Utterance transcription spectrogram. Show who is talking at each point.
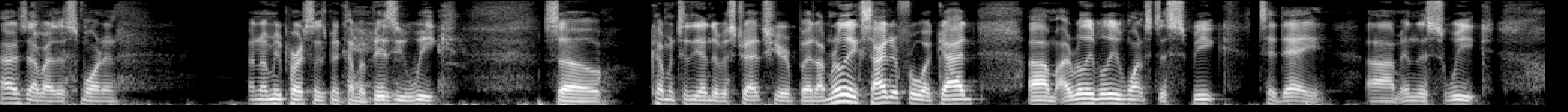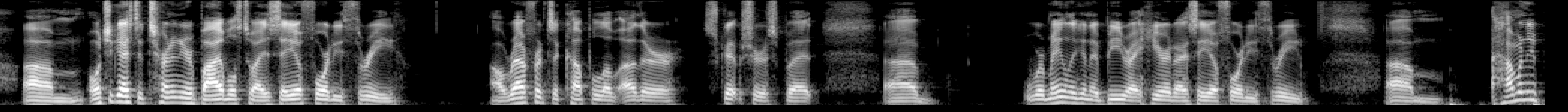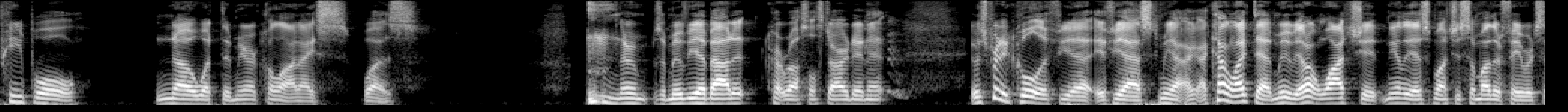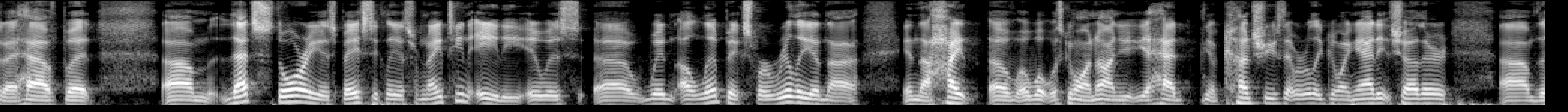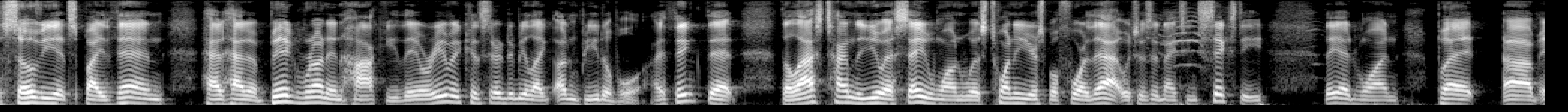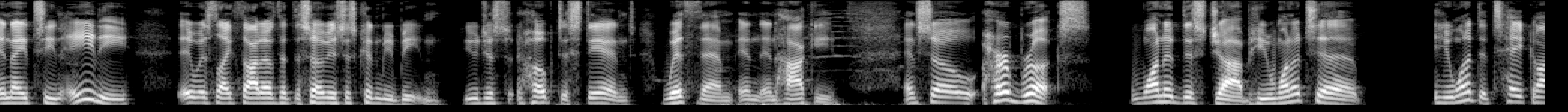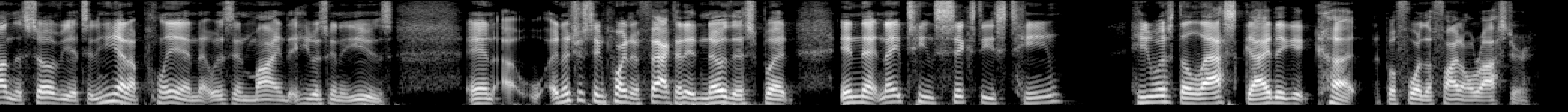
Speaker 1: How is everybody this morning? I know me personally, it's been kind of a busy week. So, coming to the end of a stretch here, but I'm really excited for what God, um, I really believe, wants to speak today um, in this week. Um, I want you guys to turn in your Bibles to Isaiah 43. I'll reference a couple of other scriptures, but uh, we're mainly going to be right here in Isaiah 43. Um, how many people know what the Miracle on Ice was? there was a movie about it. Kurt Russell starred in it. It was pretty cool if you if you ask me. I, I kind of like that movie. I don't watch it nearly as much as some other favorites that I have, but um, that story is basically it's from 1980. It was uh, when Olympics were really in the in the height of, of what was going on. You, you, had you know countries that were really going at each other. Um, the Soviets by then had had a big run in hockey. They were even considered to be like unbeatable. I think that the last time the USA won was 20 years before that, which was in 1960. They had won, but um, in 1980 it was like thought of that the Soviets just couldn't be beaten. You just hope to stand with them in, in hockey. And so Herb Brooks wanted this job. He wanted to he wanted to take on the Soviets, and he had a plan that was in mind that he was going to use. And uh, an interesting point of fact, I didn't know this, but in that 1960s team, he was the last guy to get cut before the final roster.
